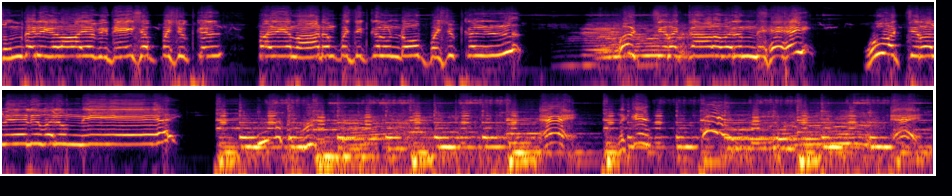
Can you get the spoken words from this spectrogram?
സുന്ദരികളായ വിദേശ പശുക്കൾ പഴയ നാടൻ പശുക്കളുണ്ടോ പശുക്കൾ? ഒച്ചിറക്കാള കാള വരുന്നേ. ഓച്ചിറ വേലു വരുന്നേ. ഏ നിക്ക്. ഏയ്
